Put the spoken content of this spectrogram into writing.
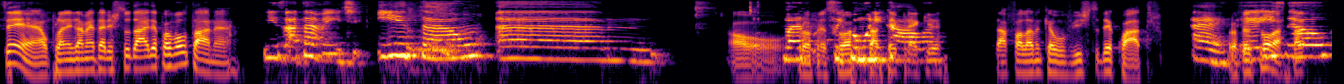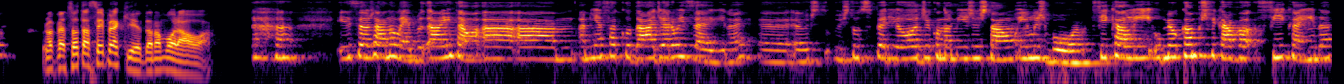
Sim, é, o planejamento era estudar e depois voltar, né? Exatamente. E então. Um, o professor. Tá, aqui, tá falando que é o visto D4. É, professor, isso tá, eu... O professor tá sempre aqui, dando moral, ó. Isso eu já não lembro. Ah, então, a, a, a minha faculdade era o ISEG, né? É, é o Estudo Superior de Economia e Gestão em Lisboa. Fica ali, o meu campus ficava, fica ainda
